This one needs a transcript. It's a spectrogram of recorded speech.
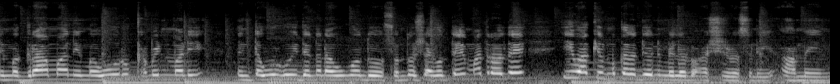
ನಿಮ್ಮ ಗ್ರಾಮ, ನಿಮ್ಮ ಊರು ಕಮೆಂಟ್ ಮಾಡಿ. ಇಂಥ ಊರಿಗೂ ಇದೆ ಅಂತ ನಾವು ಒಂದು ಸಂತೋಷ ಆಗುತ್ತೆ. ಮಾತ್ರ ಅಲ್ಲದೆ ಈ ವಾಕ್ಯದ ಮುಖದ ದೇವರು ನಿಮ್ಮೆಲ್ಲರೂ ಆಶೀರ್ವಸಲಿ ಆಮೇನ್.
